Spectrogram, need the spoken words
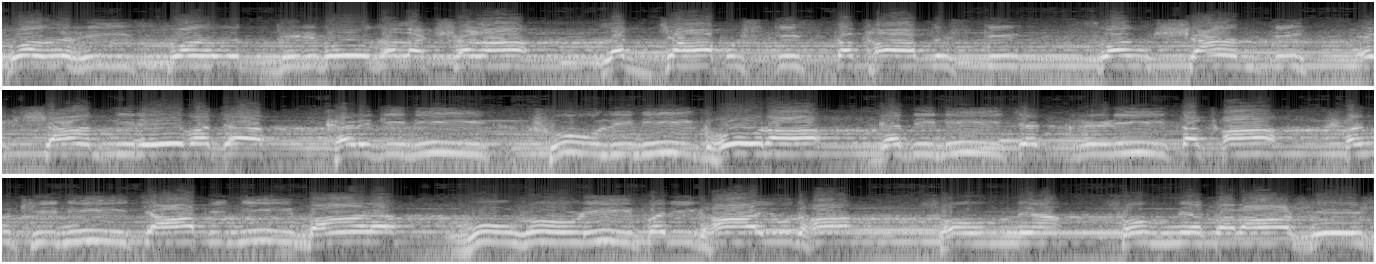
त्वं ह्री स्वं बुद्धिर्बोधलक्षणा लज्जा पुष्टिस्तथा तुष्टि, स्वं शान्ति एक च, खड्गिनी शूलिनी घोरा, गदिनी, चक्रिणी तथा शङ्खिनी, चापिनी, बाण, भूषूणी, परिघायुधा, सौम्य, सौम्यतराशेष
